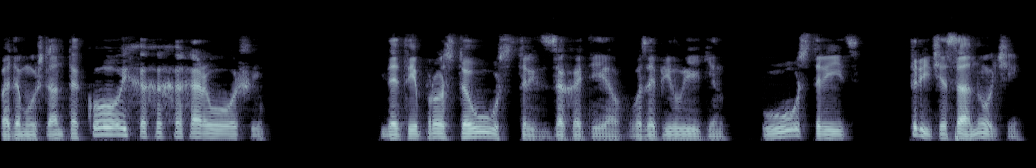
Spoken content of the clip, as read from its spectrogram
потому что он такой ха-ха-ха хороший. — Да ты просто устриц захотел, — возопил Икин. — Устриц! Три часа ночи. —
